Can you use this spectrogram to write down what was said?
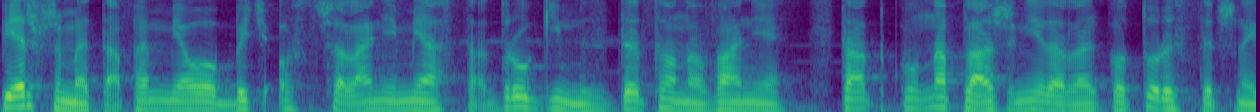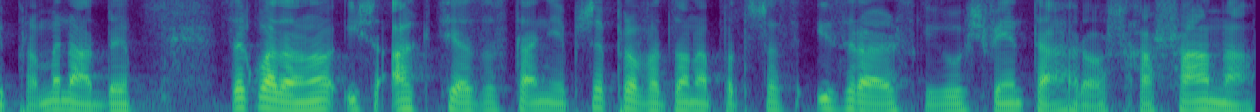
Pierwszym etapem miało być ostrzelanie miasta, drugim zdetonowanie statku na plaży niedaleko turystycznej promenady. Zakładano, iż akcja zostanie przeprowadzona podczas izraelskiego święta Rosh Hashana.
